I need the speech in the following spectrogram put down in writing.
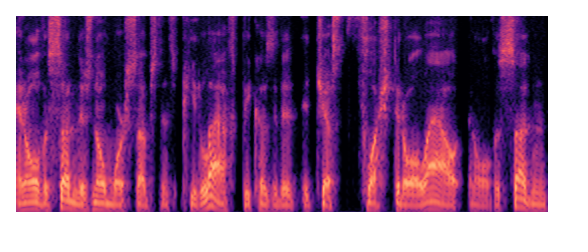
And all of a sudden there's no more substance p left because it, it just flushed it all out and all of a sudden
